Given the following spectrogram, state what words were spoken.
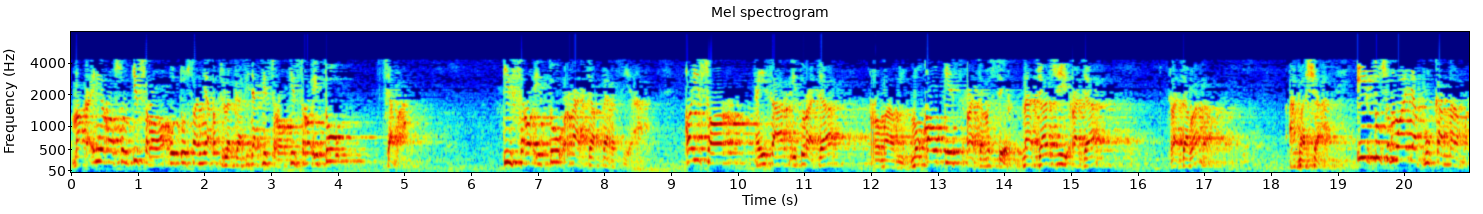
Maka ini Rasul Kisro utusannya atau delegasinya Kisro. Kisro itu siapa? Kisro itu raja Persia. Kaisar, Kaisar itu raja Romawi. Mukaukis raja Mesir. Najasyi raja raja apa? Abasyah. Itu semuanya bukan nama.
